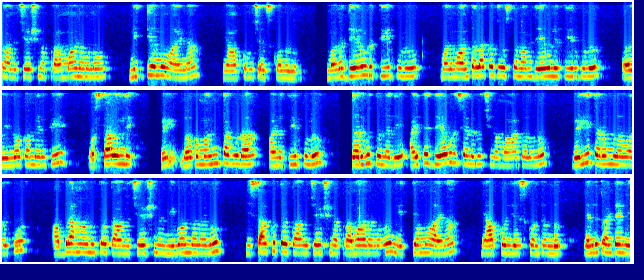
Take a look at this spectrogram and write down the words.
తాను చేసిన ప్రమాణమును నిత్యము ఆయన జ్ఞాపకం చేసుకొను మన దేవుడు తీర్పులు మనం అంతలాగా చూస్తున్నాం దేవుని తీర్పులు ఈ లోకమేనికి వస్తా ఉంది లోకమంతా కూడా ఆయన తీర్పులు జరుగుతున్నది. అయితే దేవుడు సెలవిచ్చిన మాటలను వెయ్యి తరముల వరకు అబ్రహాముతో తాను చేసిన నిబంధనను ఇసాకుతో తాను చేసిన ప్రమాణమును నిత్యము ఆయన జ్ఞాపకం చేసుకుంటుండు. ఎందుకంటే నీ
